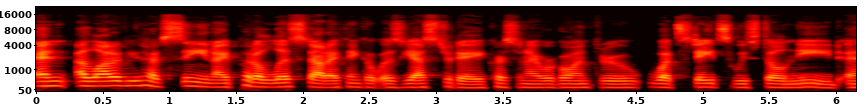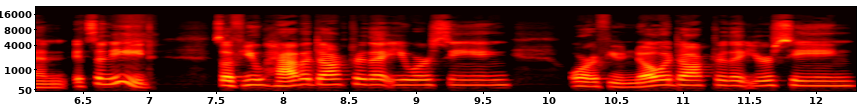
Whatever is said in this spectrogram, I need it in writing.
And a lot of you have seen, I put a list out, I think it was yesterday. Chris and I were going through what states we still need, and it's a need. So if you have a doctor that you are seeing, or if you know a doctor that you're seeing,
